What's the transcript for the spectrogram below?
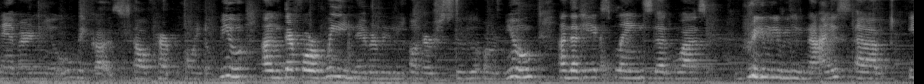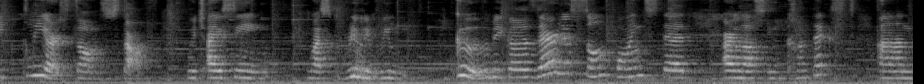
never knew because of her point of view, and therefore we never really understood or knew, and that he explains that was really, really nice. Um, it clears some stuff, which I think was really, really good because there are just some points that are lost in context and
